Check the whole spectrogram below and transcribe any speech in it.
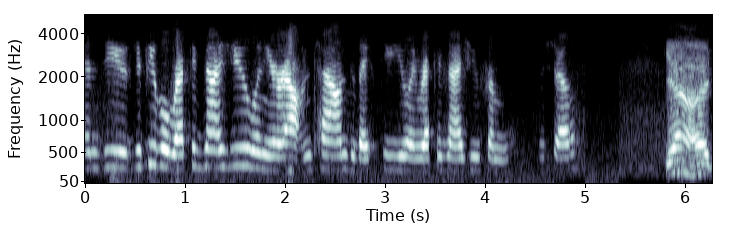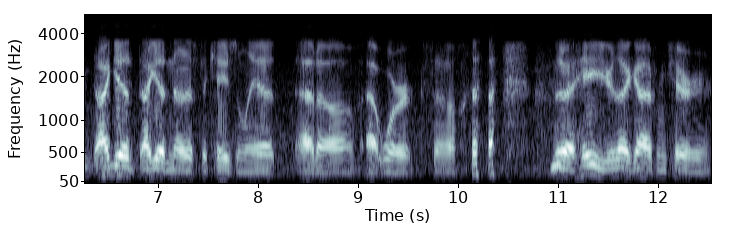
And do you, do people recognize you when you're out in town? Do they see you and recognize you from the show? Yeah, I I get I get noticed occasionally at at uh at work. So they're like, hey, you're that guy from Carrier.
